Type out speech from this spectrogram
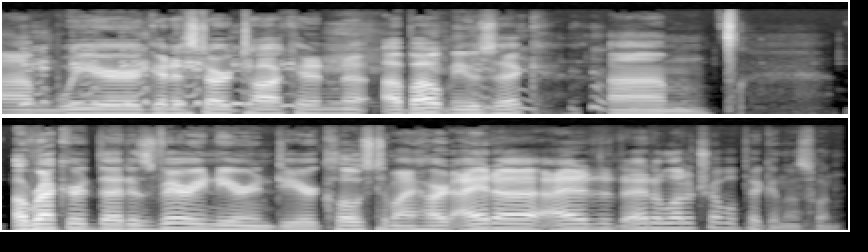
um, we're going to start talking about music. Um, a record that is very near and dear, close to my heart. I had a, I had, I had a lot of trouble picking this one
